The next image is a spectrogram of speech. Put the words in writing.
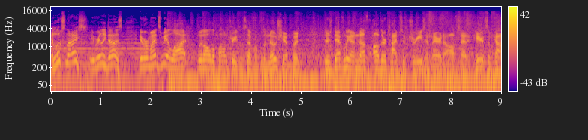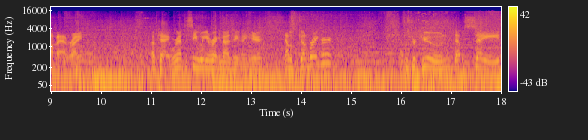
It looks nice. It really does. It reminds me a lot with all the palm trees and stuff of La Noscea, but there's definitely enough other types of trees in there to offset it. Here's some combat, right? Okay, we're gonna have to see if we can recognize anything here. That was Gunbreaker. That was Dragoon. That was Sage.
